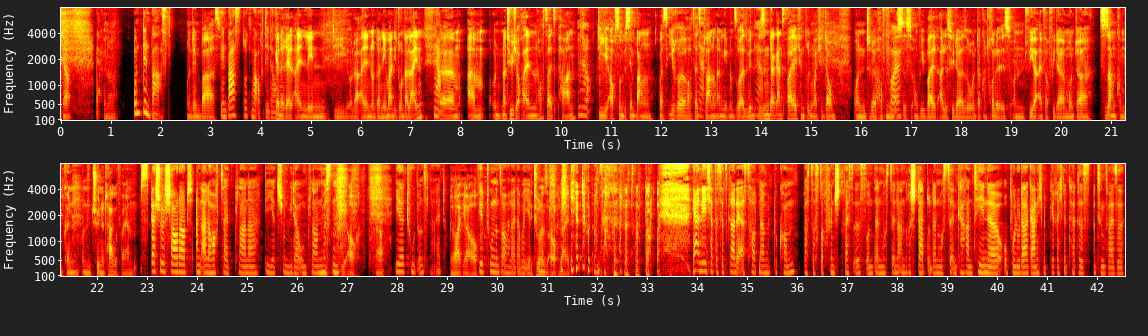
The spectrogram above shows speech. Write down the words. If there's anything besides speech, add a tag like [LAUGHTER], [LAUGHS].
Ja, [LAUGHS] Ja. genau. Und den Bars. Und den Bars. Den Bars drücken wir auch die Daumen. Generell allen Läden, die oder allen Unternehmern, die drunter leiden. Ja. Ähm, ähm, und natürlich auch allen Hochzeitspaaren, Ja. die auch so ein bisschen bangen, was ihre Hochzeitsplanung angeht und so. Also wir, Ja. wir sind da ganz bei euch und drücken euch die Daumen und äh, hoffen, Voll. dass es irgendwie bald alles wieder so unter Kontrolle ist und wir einfach wieder munter zusammenkommen können und schöne Tage feiern. Special Shoutout an alle Hochzeitsplaner, die jetzt schon wieder umplanen müssen. Die auch. Ja, [LAUGHS] Ihr tut uns leid. ja ihr auch. Wir tun uns auch leid, aber ihr Wir tun uns auch leid. [LAUGHS] Ihr tut uns auch leid. [LAUGHS] ja, nee, ich habe das jetzt gerade erst hautnah mitbekommen, was das doch für ein Stress ist. Und dann musst du in eine andere Stadt und dann musst du in Quarantäne, obwohl du da gar nicht mit gerechnet hattest, beziehungsweise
